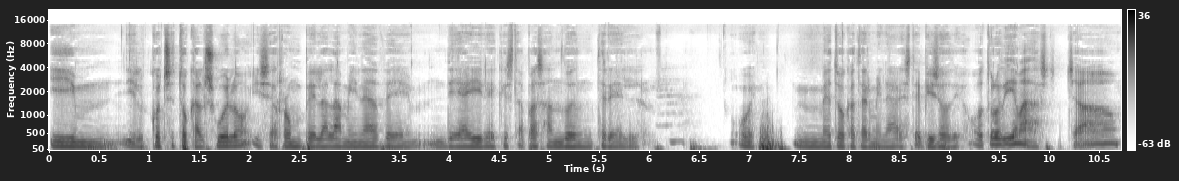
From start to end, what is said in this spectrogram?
y, el coche toca el suelo y se rompe la lámina de, de aire que está pasando entre el... Uy, me toca terminar este episodio. Otro día más. Chao.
